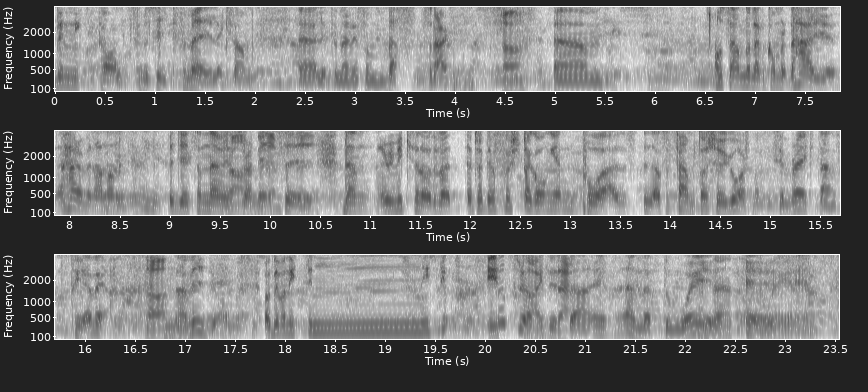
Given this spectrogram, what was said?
det är 90-talsmusik för mig liksom. Eh, lite när det är som bäst sådär. Ja. Ehm, och sen då när vi kommer, det här är ju, det här är väl en annan Jason Nevins Run DMC. Den remixen då, det var, jag tror att det var första gången på alltså 15-20 år som man fick se breakdance på TV. Ja. Den här videon. Och det var 90, 98 It's tror jag like faktiskt that. And that's the way That's it the way it is.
